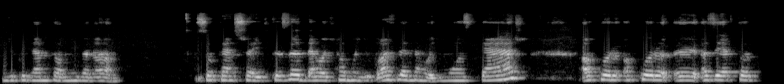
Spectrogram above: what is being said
mondjuk, hogy nem tudom, mi van a szokásaid között, de hogyha mondjuk az lenne, hogy mozgás, akkor, akkor azért ott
